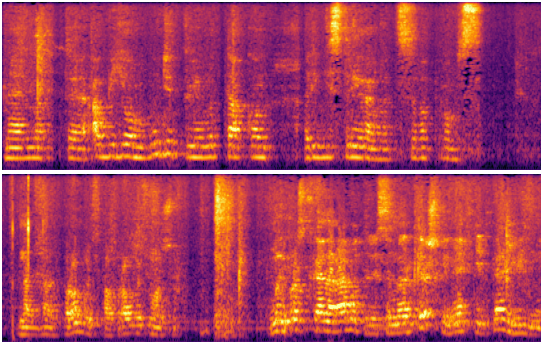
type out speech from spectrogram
на МРТ? Объем будет ли вот так он регистрироваться? Вопрос. Надо, надо пробовать, попробовать можно. Мы просто когда работали с МРТшкой, мягкие ткани видны.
